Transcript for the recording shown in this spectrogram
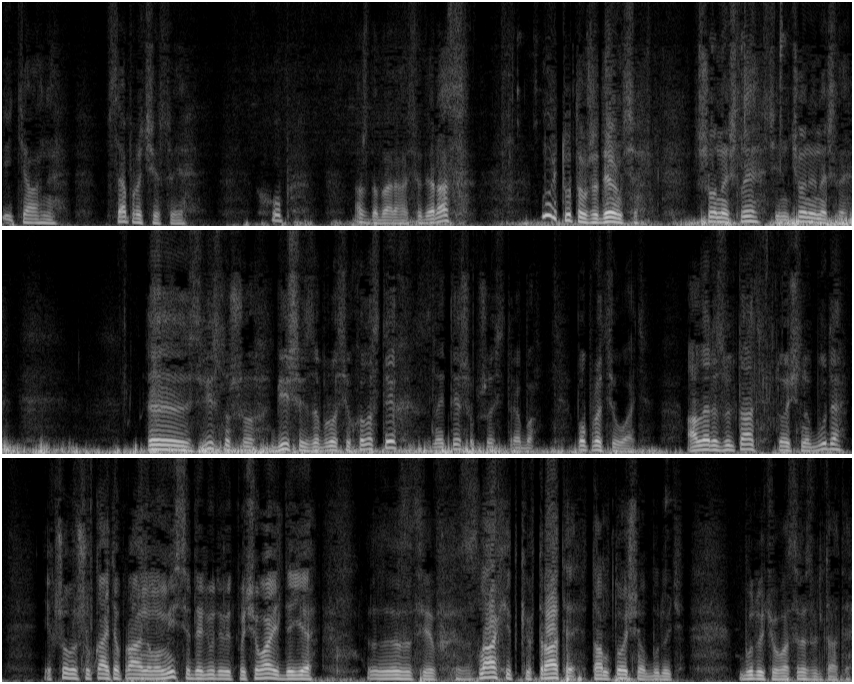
і тягне. Все прочісує. Хоп, аж до берега сюди раз. Ну і тут вже дивимося, що знайшли чи нічого не знайшли. Е, звісно, що більшість забросів холостих, знайти, щоб щось треба попрацювати. Але результат точно буде. Якщо ви шукаєте в правильному місці, де люди відпочивають, де є е, знахідки, втрати, там точно будуть, будуть у вас результати.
